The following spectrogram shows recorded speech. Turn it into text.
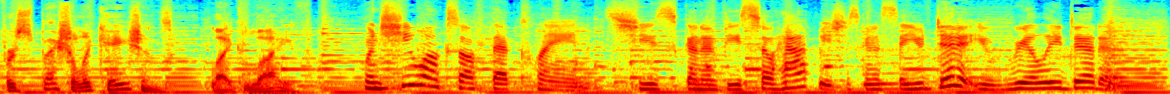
for special occasions like life. When she walks off that plane, she's going to be so happy. She's going to say, You did it. You really did it.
